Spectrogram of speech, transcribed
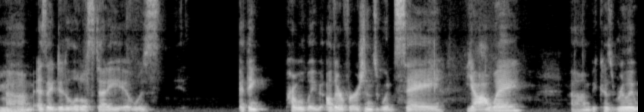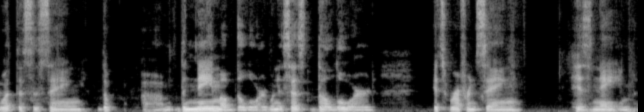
Mhm. um, as I did a little study, it was, I think, probably other versions would say Yahweh, um, because really what this is saying the um, the name of the Lord. When it says the Lord, it's referencing His name,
